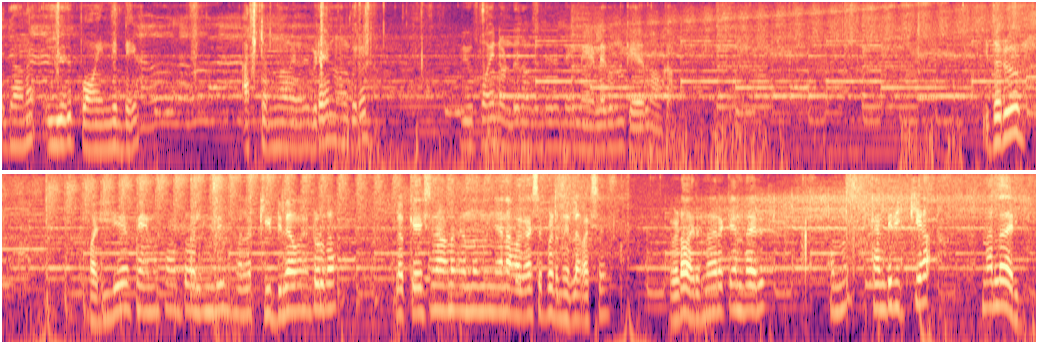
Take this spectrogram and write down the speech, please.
ഇതാണ് ഈ ഒരു പോയിന്റിന്റെയും അറ്റം എന്ന് പറയുന്നത്. ഇവിടെ നമുക്കൊരു വ്യൂ പോയിന്റ് ഉണ്ട്. നമുക്ക് മേളിലേക്ക് ഒന്ന് കയറി നോക്കാം. ഇതൊരു വലിയ ഫേമസ് ആയിട്ടോ അല്ലെങ്കിൽ നല്ല കിടിലമായിട്ടുള്ള ലൊക്കേഷനാണ് എന്നൊന്നും ഞാൻ അവകാശപ്പെടുന്നില്ല. പക്ഷെ ഇവിടെ വരുന്നവരൊക്കെ എന്തായാലും ഒന്ന് കണ്ടിരിക്കുക നല്ലതായിരിക്കും.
